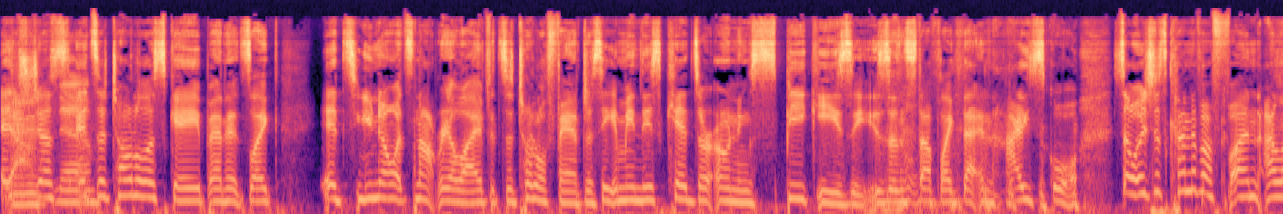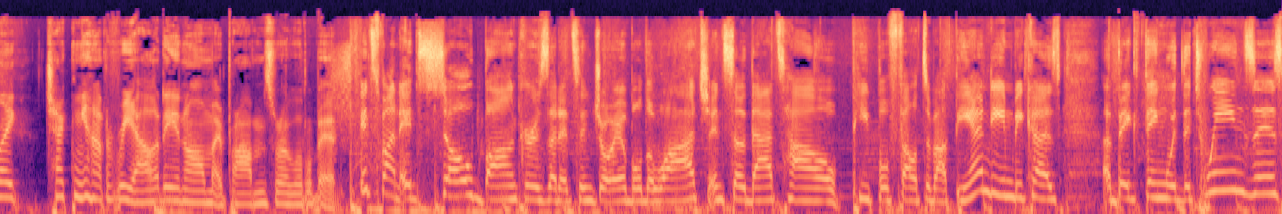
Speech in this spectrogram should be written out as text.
It's Yeah. just Yeah. it's a total escape and it's like it's you know it's not real life. It's a total fantasy. I mean these kids are owning speakeasies and stuff like that in high school. So it's just kind of a fun I like checking out of reality and all my problems for a little bit. it's fun. It's so bonkers that it's enjoyable to watch. And so that's how people felt about the ending because a big thing with the tweens is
